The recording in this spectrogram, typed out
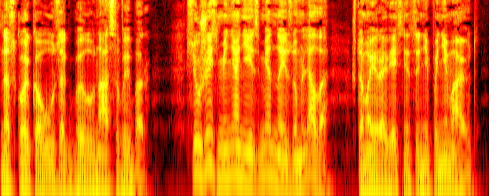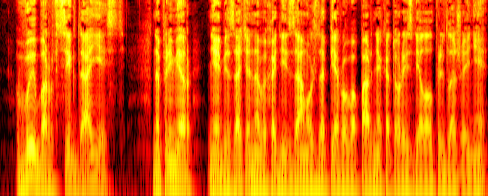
насколько узок был у нас выбор. Всю жизнь меня неизменно изумляло, что мои ровесницы не понимают. Выбор всегда есть. Например, не обязательно выходить замуж за первого парня, который сделал предложение.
